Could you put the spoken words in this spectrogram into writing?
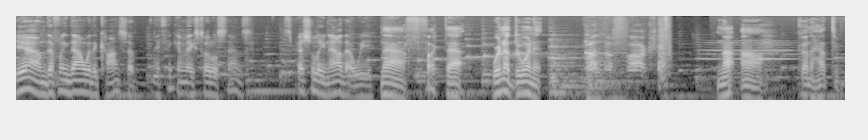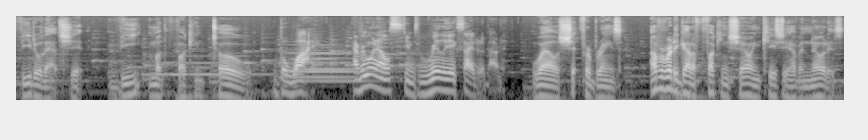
Yeah, I'm definitely down with the concept. I think it makes total sense. Especially now that we... Nah, fuck that. We're not doing it. What the fuck? Nuh-uh. Gonna have to veto that shit. V motherfucking toe. But why? Everyone else seems really excited about it. Well, shit for brains. I've already got a fucking show in case you haven't noticed.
